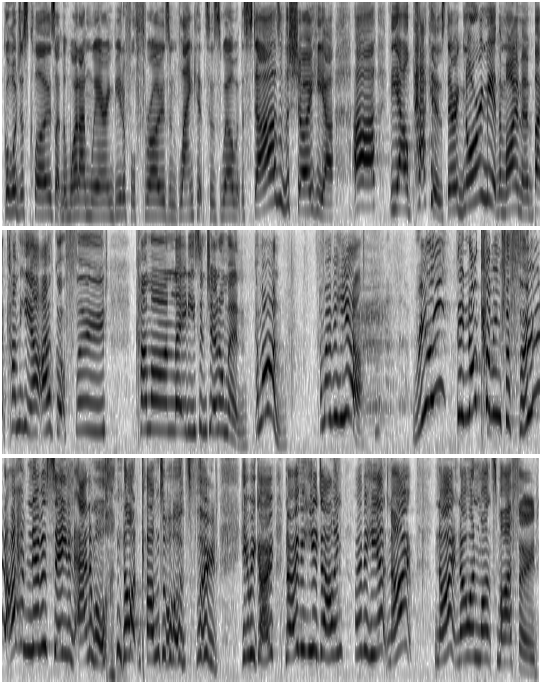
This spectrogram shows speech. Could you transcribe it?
gorgeous clothes like the one I'm wearing, beautiful throws and blankets as well. But the stars of the show here are the alpacas. They're ignoring me at the moment, but come here, I've got food. Come on, ladies and gentlemen, come on, come over here. Really? They're not coming for food? I have never seen an animal not come towards food. Here we go. No, over here, darling. Over here. No, no, no one wants my food.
